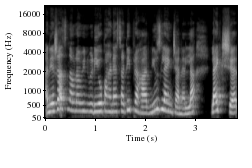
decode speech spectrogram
आणि अशाच नवनवीन व्हिडिओ पाहण्यासाठी प्रहार न्यूज लाईन चॅनलला लाईक शेअर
